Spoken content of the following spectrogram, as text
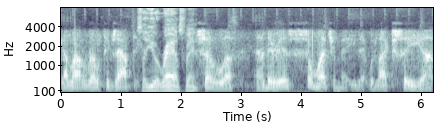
got a lot of relatives out there. So you're a Rams fan. And so uh, uh, there is so much of me that would like to see uh,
